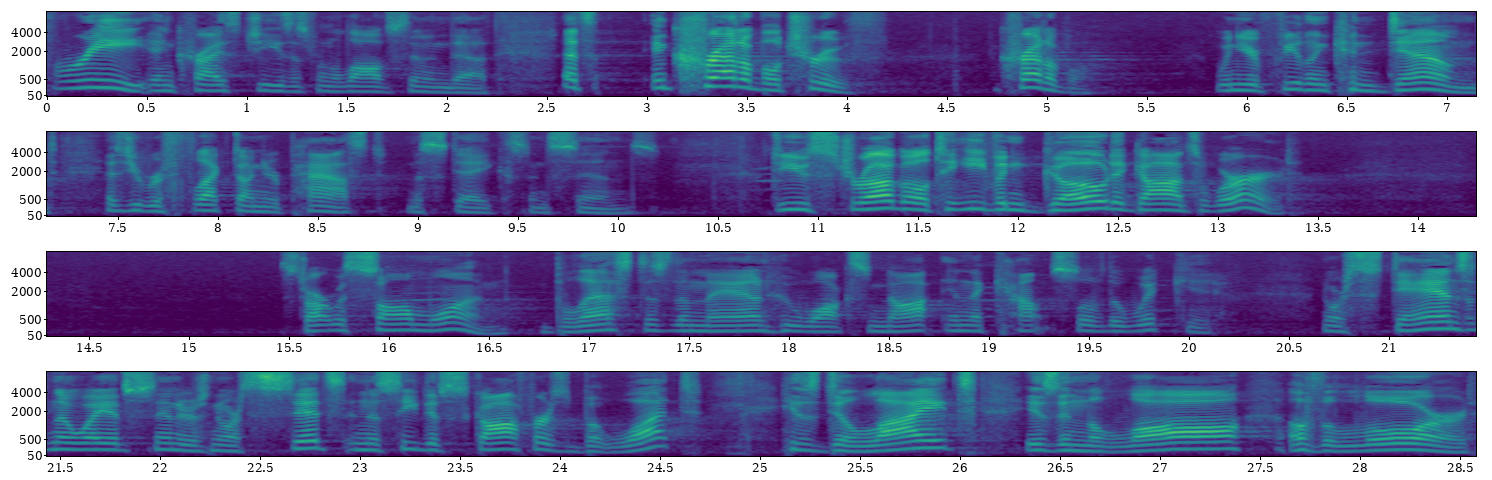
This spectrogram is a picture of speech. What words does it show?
free in Christ Jesus from the law of sin and death. That's incredible truth. Incredible when you're feeling condemned as you reflect on your past mistakes and sins? Do you struggle to even go to God's Word? Start with Psalm 1. Blessed is the man who walks not in the counsel of the wicked, nor stands in the way of sinners, nor sits in the seat of scoffers, but what? His delight is in the law of the Lord,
